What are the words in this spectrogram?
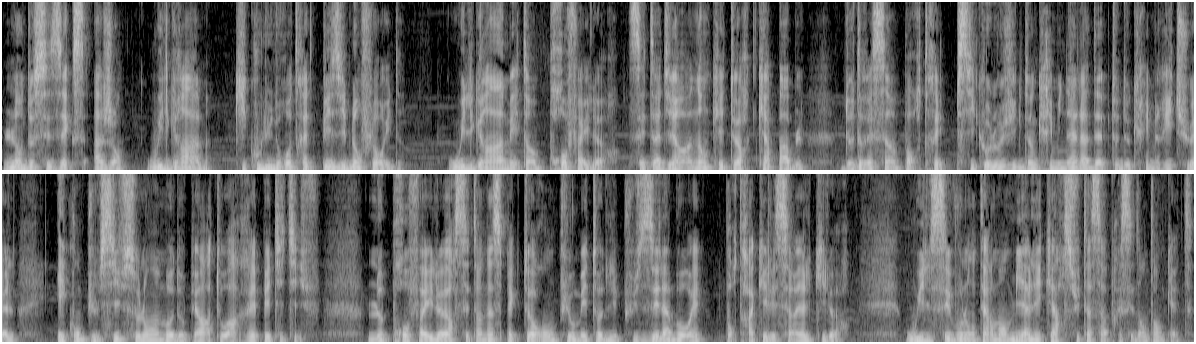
l'un de ses ex-agents, Will Graham, qui coule une retraite paisible en Floride. Will Graham est un profiler, c'est-à-dire un enquêteur capable de dresser un portrait psychologique d'un criminel adepte de crimes rituels et compulsifs selon un mode opératoire répétitif. Le profiler, c'est un inspecteur rompu aux méthodes les plus élaborées pour traquer les serial killers. Will s'est volontairement mis à l'écart suite à sa précédente enquête.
